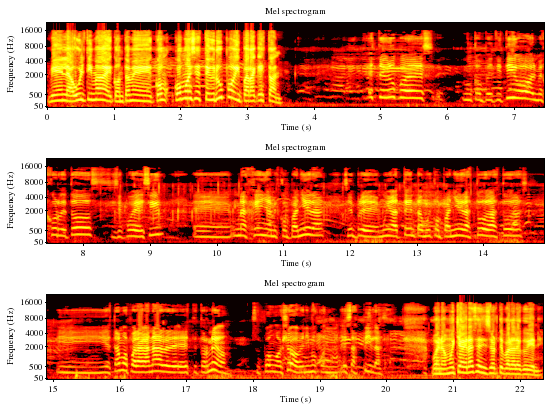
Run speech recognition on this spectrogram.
Bien, la última, contame ¿cómo, cómo es este grupo y para qué están. Este grupo es competitivo, el mejor de todos, si se puede decir. una genia, mis compañeras, siempre muy atentas, muy compañeras, todas, todas y estamos para ganar este torneo, supongo yo, venimos con esas pilas. Bueno, muchas gracias y suerte para lo que viene.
